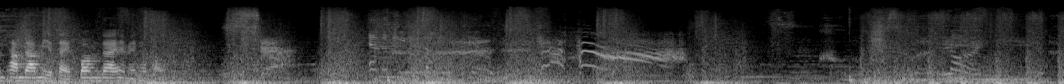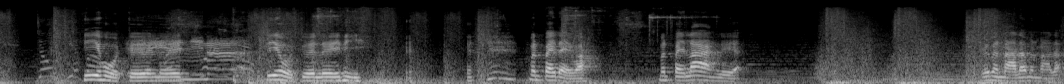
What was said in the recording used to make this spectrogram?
มันทำดาเมจใส่ป้อมได้ใช่ไหมถ้าเผาพี่โหดเกินเลย พี่โหดเกินเลยนี่ มันไปไหนวะ มันไปล่างเลยอะเฮ้ยมันมาแล้วมันมาแล้ว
